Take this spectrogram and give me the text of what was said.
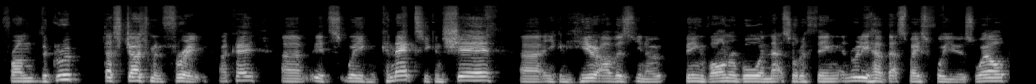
from the group that's judgment free okay um, it's where you can connect you can share uh, and you can hear others you know being vulnerable and that sort of thing and really have that space for you as well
